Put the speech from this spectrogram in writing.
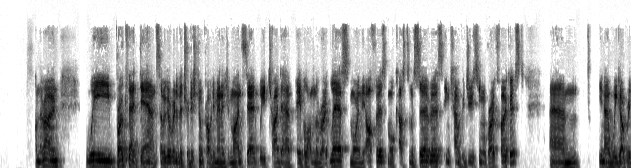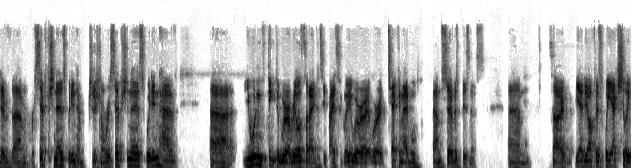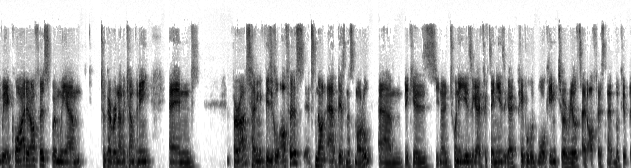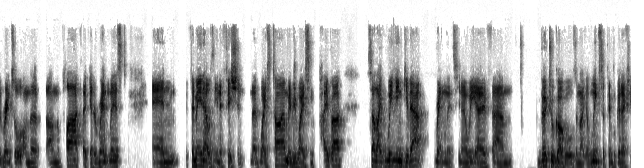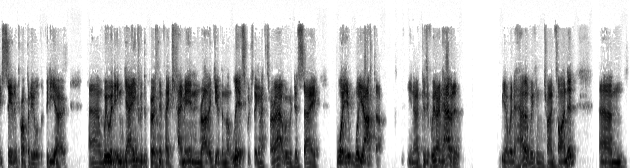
on their own. We broke that down, so we got rid of the traditional property manager mindset. We tried to have people on the road less, more in the office, more customer service, income producing, growth focused. Um, you know, we got rid of um, receptionists. We didn't have traditional receptionists. We didn't have. Uh, you wouldn't think that we're a real estate agency. Basically, we're a, we're a tech-enabled um, service business. Um, so yeah, the office. We actually we acquired an office when we um, took over another company, and for us having a physical office, it's not our business model um, because you know 20 years ago, 15 years ago, people would walk into a real estate office and they'd look at the rental on the on the plaque, they'd get a rent list, and for me, that was inefficient. They'd waste time. We'd be wasting paper. So like we didn't give out rent lists. You know, we gave um, virtual goggles and like a link so people could actually see the property or the video. Uh, we would engage with the person if they came in and rather give them a list, which they're going to throw out, we would just say, what are you, what are you after? You know, because if we don't have it, you know, we don't have it, we can try and find it. Um,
